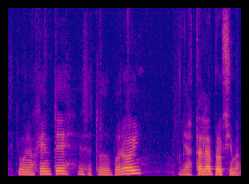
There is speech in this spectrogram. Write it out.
Así que bueno gente, eso es todo por hoy y hasta la próxima.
